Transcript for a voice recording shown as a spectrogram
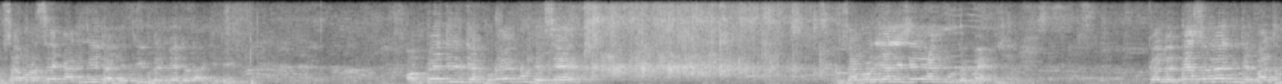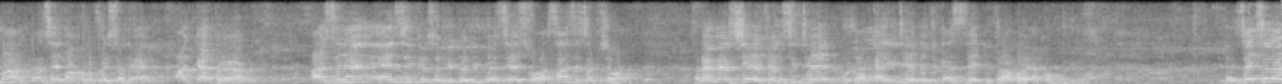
Nous avons 5 admis dans les 10 premiers de la Guinée. On peut dire que pour un coup d'essai, nous avons réalisé un coup de maître. Que le personnel du département d'enseignement professionnel, encadreurs, enseignants et ainsi que celui de l'université soit sans exception remerciés et félicités pour la qualité et l'efficacité du travail accompli. Les excellents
